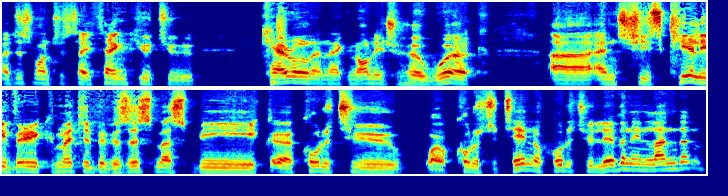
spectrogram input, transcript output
I just want to say thank you to Carol and acknowledge her work. Uh, and she's clearly very committed because this must be uh, quarter to, well, quarter to 10 or quarter to 11 in London.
